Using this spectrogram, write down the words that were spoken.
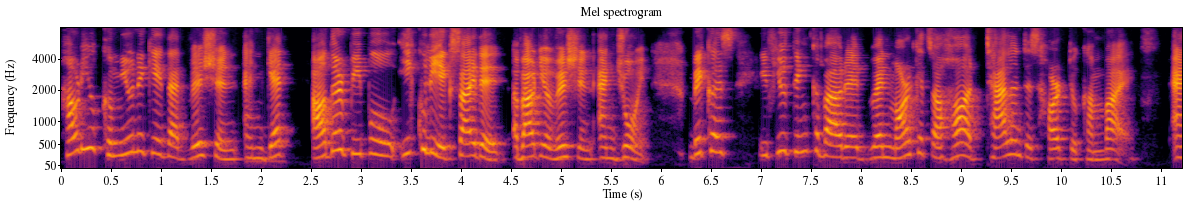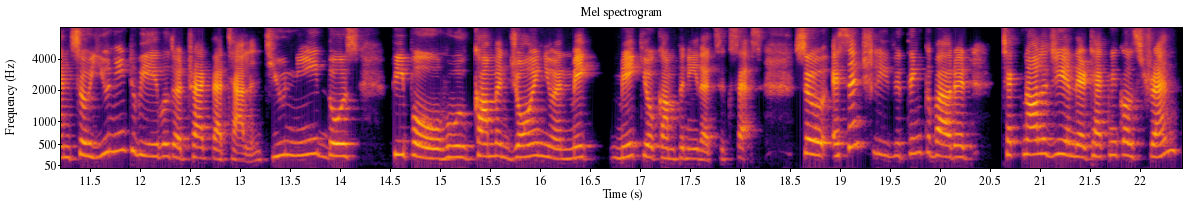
How do you communicate that vision and get other people equally excited about your vision and join. Because if you think about it when markets are hot talent is hard to come by. And so you need to be able to attract that talent. You need those people who will come and join you and make make your company that success. So essentially if you think about it technology and their technical strength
